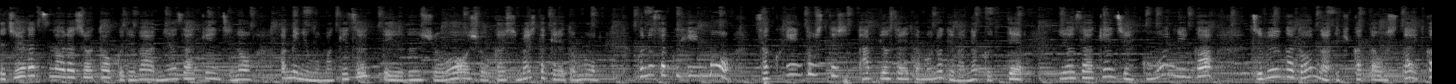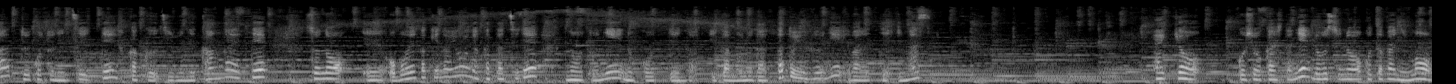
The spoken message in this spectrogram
で10月のラジオトークでは宮沢賢治の「雨にも負けず」っていう文章を紹介しましたけれどもこの作も作品として発表されたものではなくて宮沢賢治ご本人が自分がどんな生き方をしたいかということについて深く自分で考えてその、えー、覚書のような形でノートに残っていたものだったというふうに言われています。はい、今日ご紹介したね、老子の言葉にも、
